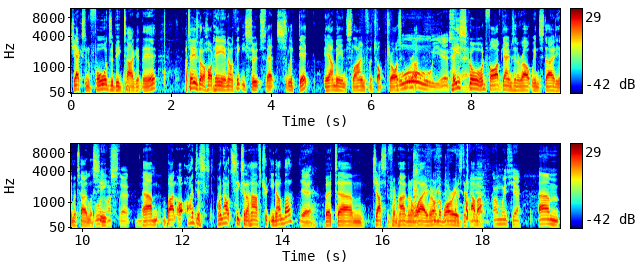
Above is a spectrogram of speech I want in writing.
Jackson Ford's a big target there. I tell you, he's got a hot hand, and I think he suits that slick deck. Our man Sloan for the top try scorer. Oh, yes. He's Yeah. scored five games in a row at Win Stadium, a total of Ooh, six. nice stat. Nice um, stat. but I, I just, I know it's six and a half, tricky number. Yeah. But um, Justin from home and away, we're on the Warriors to cover. I'm with you. Um,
